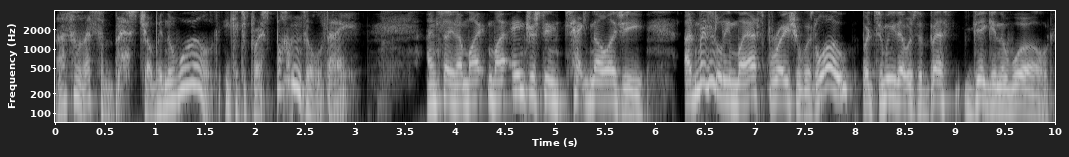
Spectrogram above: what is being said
And I thought that's the best job in the world. You get to press buttons all day. And so, you know, my, my interest in technology, admittedly, my aspiration was low, but to me, that was the best gig in the world.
